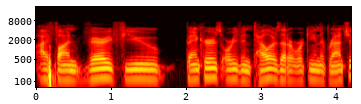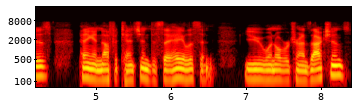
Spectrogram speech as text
I find very few bankers or even tellers that are working in the branches paying enough attention to say, hey, listen, you went over transactions,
